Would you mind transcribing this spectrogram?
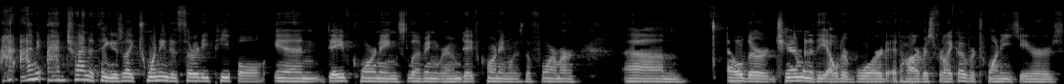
I, am trying to think, it was like 20 to 30 people in Dave Corning's living room. Dave Corning was the former um, elder, chairman of the elder board at Harvest for like over 20 years.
